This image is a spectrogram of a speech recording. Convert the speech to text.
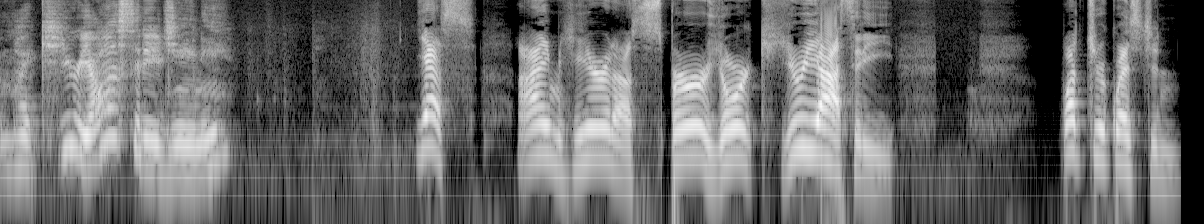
My curiosity genie. Yes, I'm here to spur your curiosity. What's your question?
